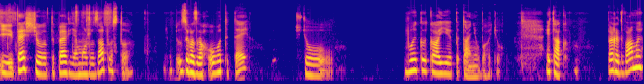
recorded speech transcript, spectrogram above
І те, що тепер я можу запросто розраховувати те, що викликає питання у багатьох. І так, перед вами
